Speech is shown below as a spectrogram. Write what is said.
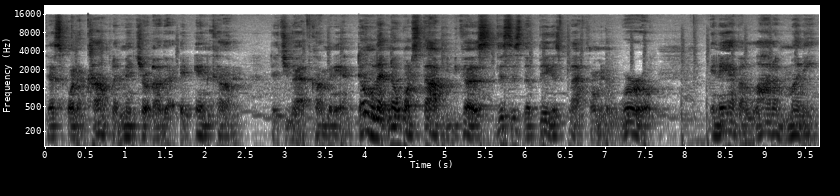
that's gonna complement your other income that you have coming in. Don't let no one stop you because this is the biggest platform in the world and they have a lot of money.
